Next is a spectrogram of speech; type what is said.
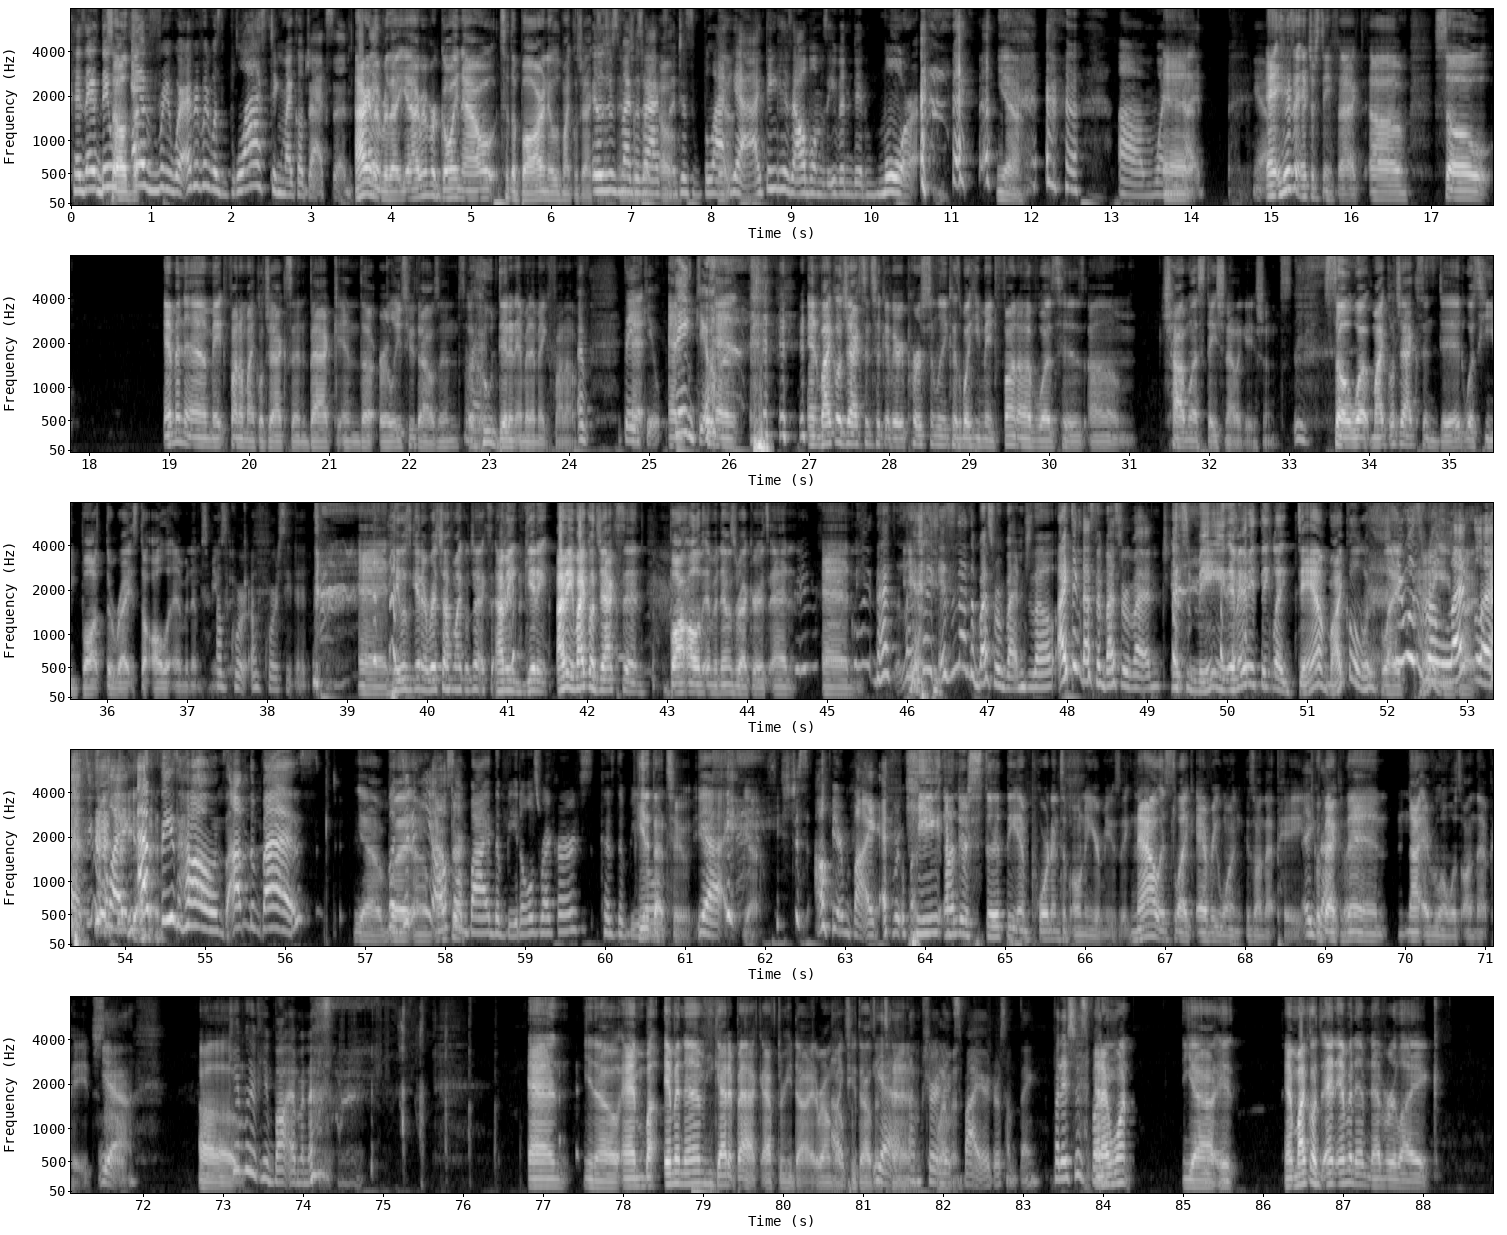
Cuz they they So were the- everywhere. Everybody was blasting Michael Jackson. i Like, remember that yeah i remember going out to the bar and it was michael Jackson. It was just And Michael like, Jackson. oh, just black. yeah. Yeah. I think his albums even did more yeah um when And- he died. Yeah. And here's an interesting fact. Um, so Eminem made fun of Michael Jackson back in the early 2000s. Uh, Right. Who didn't Eminem make fun of? Uh, Thank and- you. and- Thank you. and and Michael Jackson took it very personally because what he made fun of was his um child molestation allegations. So what Michael Jackson did was he bought the rights to all of Eminem's music. Of course, of course he did. And he was getting rich off Michael Jackson. I mean, getting I mean Michael Jackson bought all of Eminem's records and and That's, Yeah. like, isn't that the best revenge though? I think that's the best revenge. It's mean. It made me think like, damn, Michael was like he was petty, but- relentless. He was like, Yeah. "F these hoes, I'm the best." Yeah, But, but, didn't um, he also after- buy the Beatles records? Because the Beatles, he did that too. Yeah. yes, yeah. He's just out here buying everyone. He understood the importance of owning your music. Now it's like everyone is on that page, but back then, not everyone was on that page. So, yeah, I uh, can't believe he bought Eminem's. And you know, and but Eminem, he got it back after he died around like Oh, 2010. yeah, I'm sure it expired or something. But it's just funny. And I want, yeah, Yeah. it, and Michael and Eminem never like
